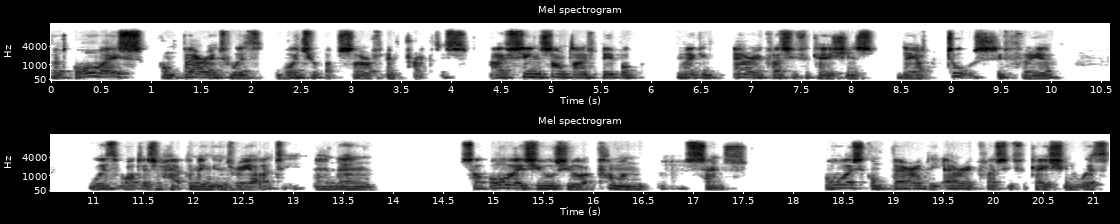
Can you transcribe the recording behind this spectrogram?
but always compare it with what you observe in practice. I've seen sometimes people making area classifications, they are too severe with what is happening in reality. And then, so always use your common uh, sense. Always compare the area classification with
